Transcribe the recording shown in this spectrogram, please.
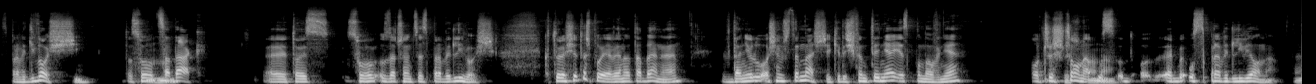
sprawiedliwości. To słowo Mhm. cadak e, to jest słowo oznaczające sprawiedliwość, które się też pojawia notabene w Danielu 8,14, kiedy świątynia jest ponownie oczyszczona, Oczyszczona. Jakby usprawiedliwiona. Tak.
